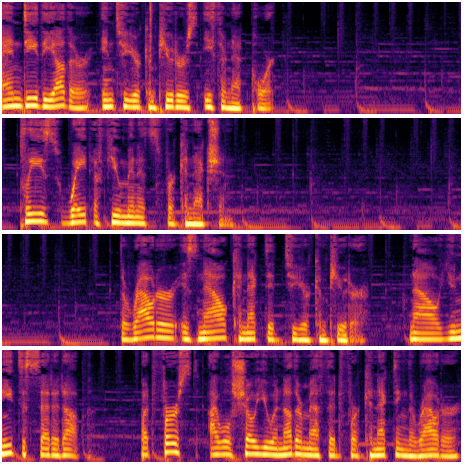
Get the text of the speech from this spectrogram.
ND the other into your computer's Ethernet port. Please wait a few minutes for connection. The router is now connected to your computer. Now you need to set it up. But first, I will show you another method for connecting the router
